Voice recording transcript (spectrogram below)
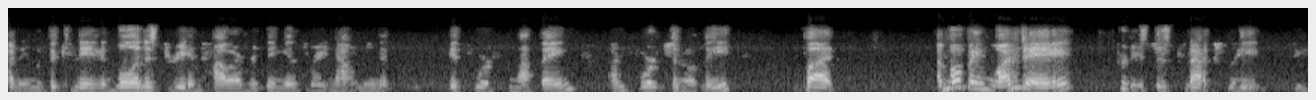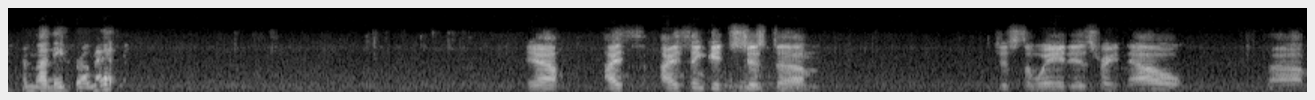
I mean, with the Canadian wool industry and how everything is right now, I mean, it's, it's worth nothing, unfortunately. But I'm hoping one day producers can actually see some money from it. Yeah, I th- I think it's just um, just the way it is right now. Um,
